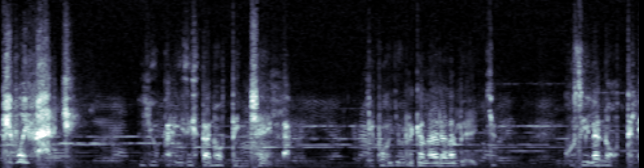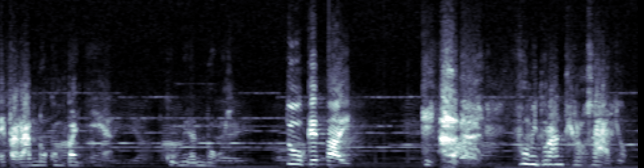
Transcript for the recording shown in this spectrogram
Che vuoi farci? Li ho presi stanotte in cella. Li voglio regalare alla vecchia. Così la notte le faranno compagnia. Come a noi. Tu che fai? Che fumi durante il rosario.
